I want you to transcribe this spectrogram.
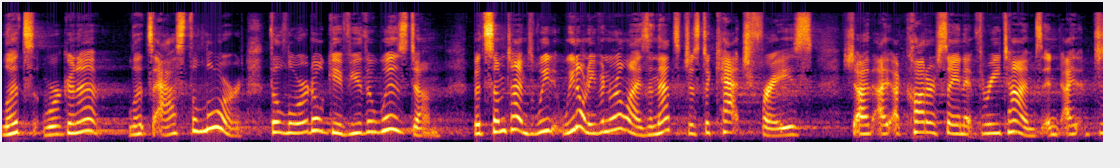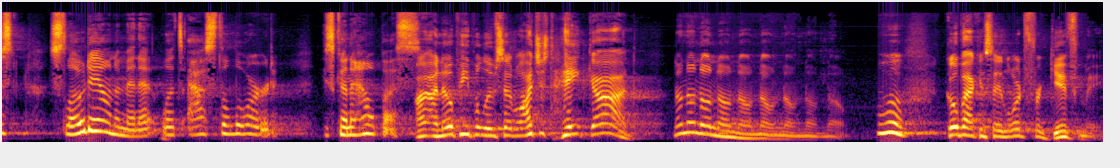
Let's we're going to let's ask the Lord. The Lord will give you the wisdom. But sometimes we we don't even realize and that's just a catchphrase. I, I, caught her saying it 3 times and I just slow down a minute. Let's ask the Lord. He's going to help us. I, I know people who've said, Well, I just hate God. No, no, no, no, no, no, no, no, no. Go back and say, Lord, forgive me.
